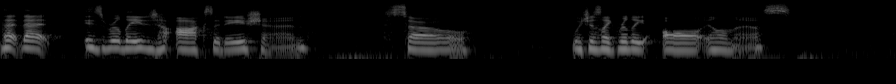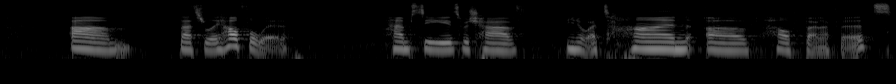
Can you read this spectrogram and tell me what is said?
that that is related to oxidation. So, which is like really all illness. Um, that's really helpful with hemp seeds, which have you know a ton of health benefits.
